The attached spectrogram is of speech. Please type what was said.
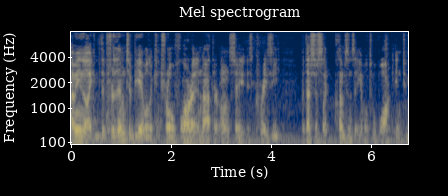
I mean, like the, for them to be able to control Florida and not their own state is crazy, but that's just like Clemson's able to walk into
